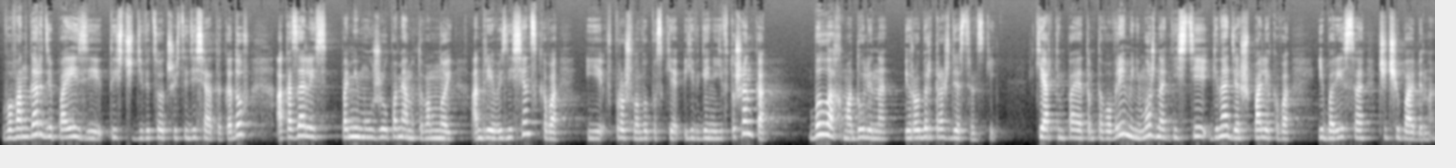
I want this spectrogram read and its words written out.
в авангарде поэзии 1960-х годов оказались, помимо уже упомянутого мной Андрея Вознесенского и в прошлом выпуске Евгения Евтушенко, Белла Ахмадулина и Роберт Рождественский. К ярким поэтам того времени можно отнести Геннадия Шпаликова и Бориса Чичибабина.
